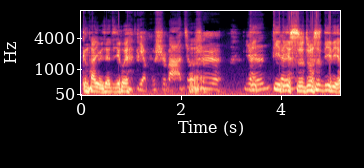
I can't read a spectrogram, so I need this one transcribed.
跟他有一些机会？也不是吧，就是人嗯弟弟弟始终是弟弟。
